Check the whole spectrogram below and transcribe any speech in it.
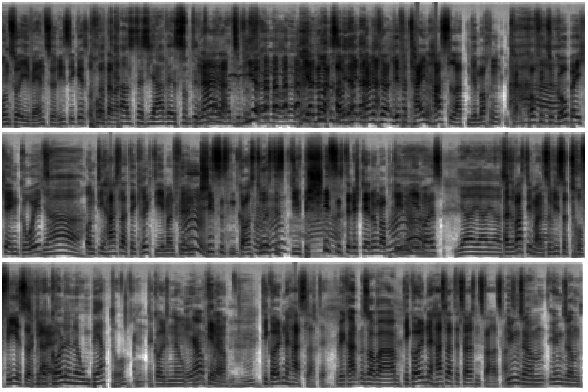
und so ein Event, so riesiges und dann, dann Podcast des Jahres und den Nein, nein, verleihen wir selber, ja, nein, nein, aber wir, nein, wir, wir verteilen Hasslatten. Wir machen Ka- Coffee-to-go-Becher in Gold. Ja. Und die Hasslatte kriegt jemand für den beschissensten Gast. Du hast das, die beschissenste Bestellung abgeben ja. jemals. Ja, ja, ja. Also was ich meine, so wie so eine Trophäe, so, so der goldene Umberto. Die goldene, Ja, genau. Die goldene Hasslatte. Wir kannten es aber. Die goldene Hasslatte 2022. Irgendeinem, irgendeinem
